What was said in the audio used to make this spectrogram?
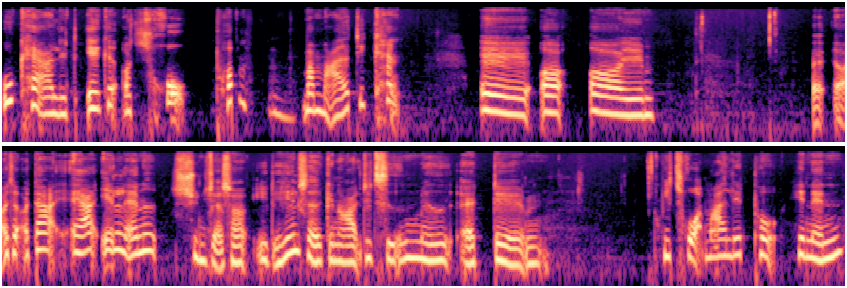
ukærligt ikke at tro på dem, mm. hvor meget de kan. Øh, og, og, øh, øh, og, der, og der er et eller andet, synes jeg så, i det hele taget generelt i tiden med, at øh, vi tror meget lidt på hinanden,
